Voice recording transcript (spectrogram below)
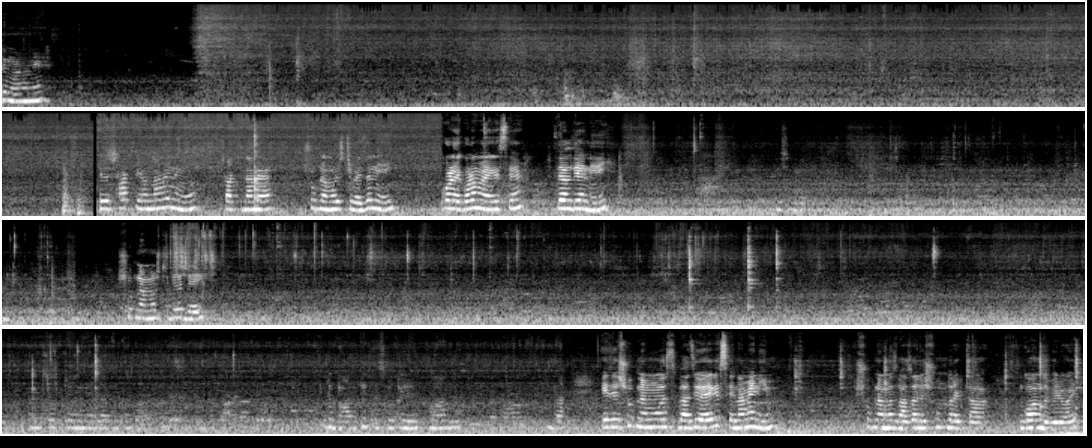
এই যে শাকটি এখন নামে নেব। শাকটি নামে শুকনো মরিচটি ভেজে নেই। কড়াই গরম হয়ে গেছে, তেল দিয়ে নেই। শুকনো মরিচটি দিয়ে দেই। এই যে শুকনো মরিচ ভাজি হয়ে গেছে নামে নিম। শুকনো মরিচ ভাজা সুন্দর একটা গন্ধ বেরোয়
